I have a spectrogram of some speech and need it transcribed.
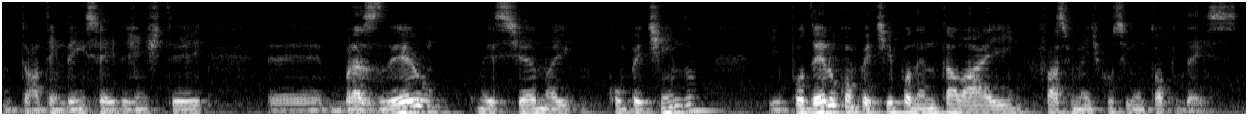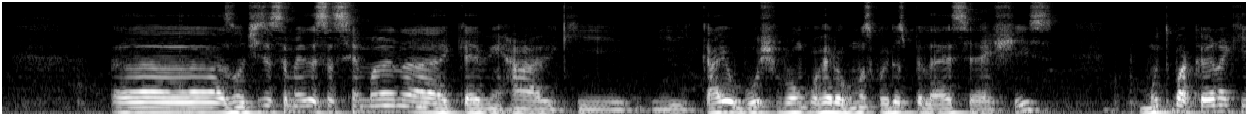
Então a tendência aí da gente ter é, brasileiro nesse ano aí competindo e podendo competir, podendo estar tá lá aí facilmente conseguir um top 10. Uh, ah, as notícias também dessa semana, Kevin Harvick e Kyle Busch vão correr algumas corridas pela SRX, muito bacana que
